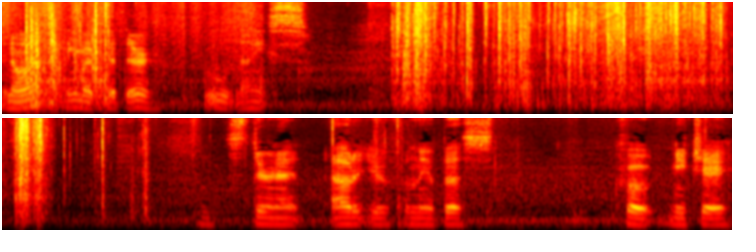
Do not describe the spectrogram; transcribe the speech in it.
You know what? I think it might fit there. Ooh, nice. I'm staring out at you from the abyss. Quote Nietzsche.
